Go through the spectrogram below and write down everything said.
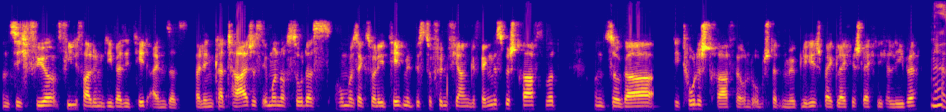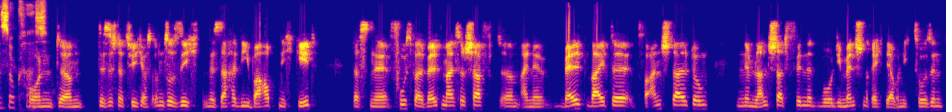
und sich für Vielfalt und Diversität einsetzt. Weil in Katar ist es immer noch so, dass Homosexualität mit bis zu fünf Jahren Gefängnis bestraft wird und sogar die Todesstrafe unter Umständen möglich ist bei gleichgeschlechtlicher Liebe. Ja, so krass. Und ähm, das ist natürlich aus unserer Sicht eine Sache, die überhaupt nicht geht, dass eine Fußball-Weltmeisterschaft ähm, eine weltweite Veranstaltung in einem Land stattfindet, wo die Menschenrechte aber nicht so sind,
